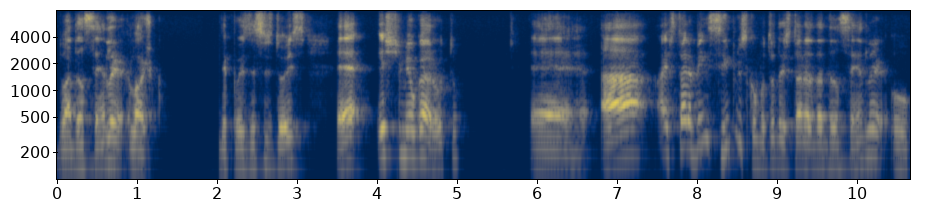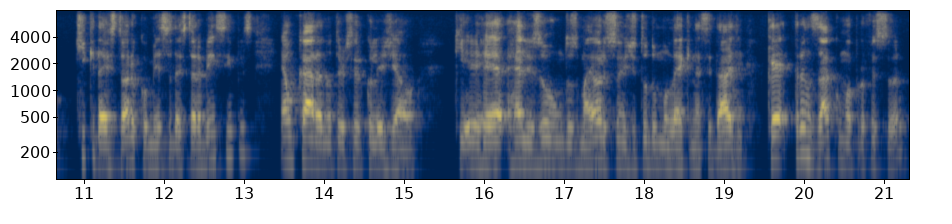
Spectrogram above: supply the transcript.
do Adam Sandler, lógico. Depois desses dois, é Este Meu Garoto, é, a, a história é bem simples, como toda a história da Dan Sandler. O kick da história, o começo da história é bem simples. É um cara no terceiro colegial que re, realizou um dos maiores sonhos de todo moleque na cidade, que é transar com uma professora.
